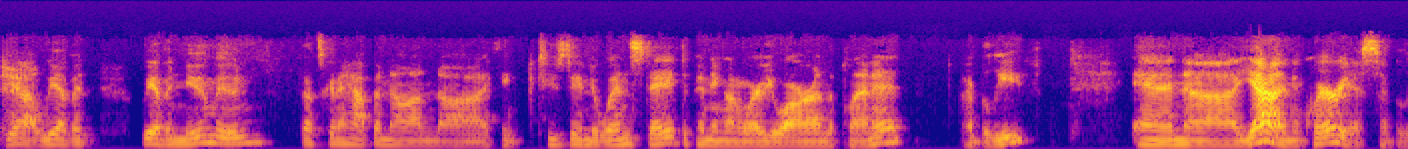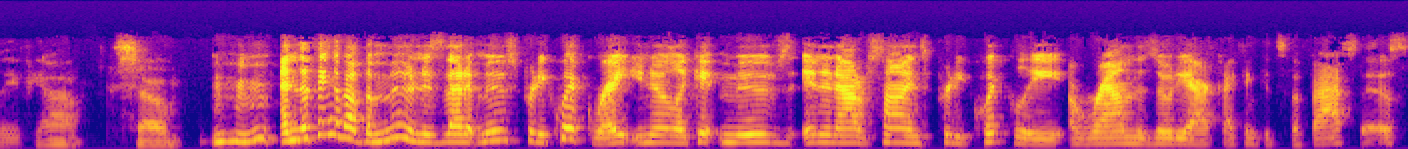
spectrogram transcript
right yeah, we have a we have a new moon that's going to happen on uh, I think Tuesday into Wednesday, depending on where you are on the planet, I believe. And uh, yeah, in Aquarius, I believe. Yeah. So mm-hmm. And the thing about the moon is that it moves pretty quick, right? You know, like it moves in and out of signs pretty quickly around the zodiac. I think it's the fastest.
